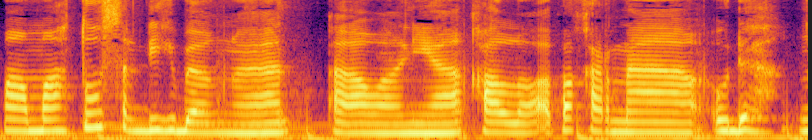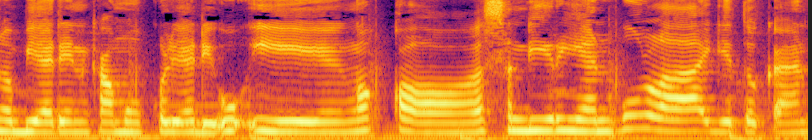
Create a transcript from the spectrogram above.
mama tuh sedih banget awalnya kalau apa karena udah ngebiarin kamu kuliah di UI ngekos sendirian pula gitu kan.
